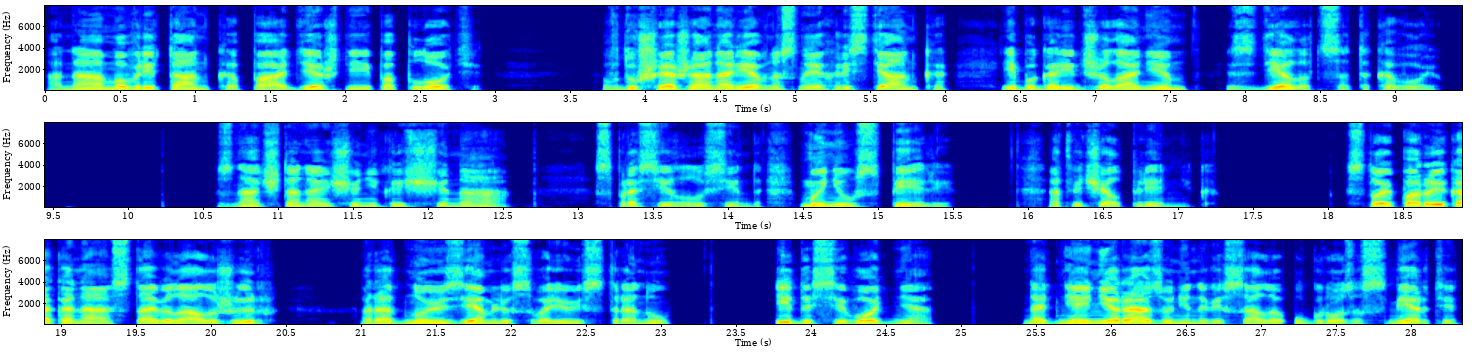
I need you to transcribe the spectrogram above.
Она мавританка по одежде и по плоти. В душе же она ревностная христианка, ибо горит желанием сделаться таковою. — Значит, она еще не крещена? — спросила Лусинда. — Мы не успели, — отвечал пленник. С той поры, как она оставила Алжир, родную землю свою и страну, и до сегодня над ней ни разу не нависала угроза смерти,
